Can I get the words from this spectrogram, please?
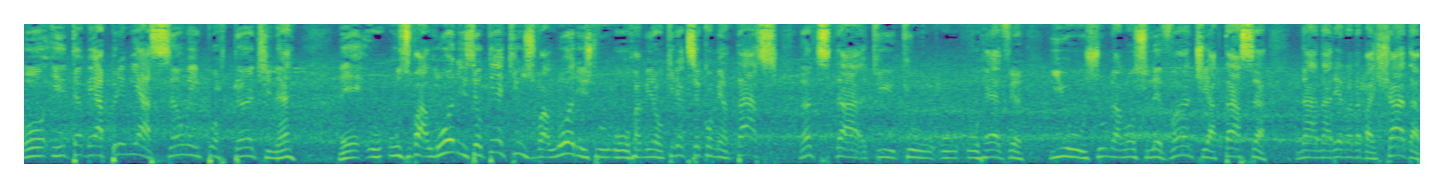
Oh, e também a premiação é importante, né? É, os valores, eu tenho aqui os valores, o, o Ramirão, queria que você comentasse, antes da, que, que o, o, o Hever e o Júnior Alonso levante a taça na, na Arena da Baixada.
